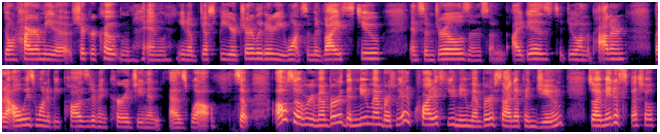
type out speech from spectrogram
don't hire me to sugarcoat and, and, you know, just be your cheerleader. You want some advice too, and some drills and some ideas to do on the pattern. But I always want to be positive, encouraging, and as well. So also remember the new members. We had quite a few new members sign up in June. So I made a special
